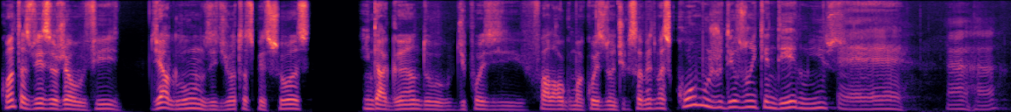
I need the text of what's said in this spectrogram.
Quantas vezes eu já ouvi de alunos e de outras pessoas indagando depois de falar alguma coisa do Antigo Testamento, mas como os judeus não entenderam isso? É. Uhum.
